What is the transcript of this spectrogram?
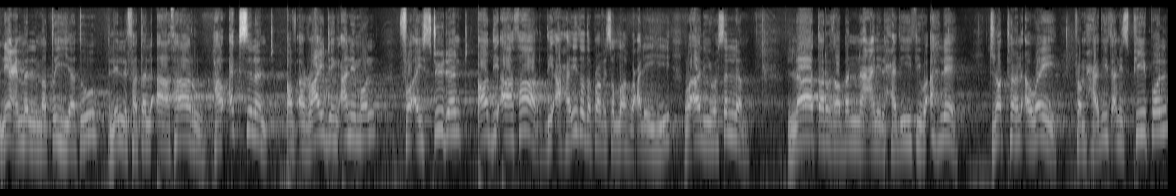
نعم المطية للفتى الآثار How excellent of a riding animal for a student are the آثار the ahadith of the Prophet صلى الله عليه وآله وسلم لا ترغبن عن الحديث وأهله Do not turn away from hadith and its people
